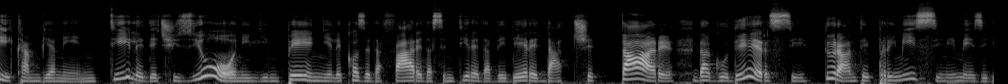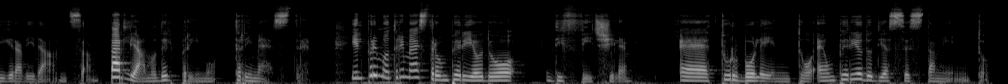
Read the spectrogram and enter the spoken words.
i cambiamenti, le decisioni, gli impegni, le cose da fare, da sentire, da vedere, da accettare da godersi durante i primissimi mesi di gravidanza. Parliamo del primo trimestre. Il primo trimestre è un periodo difficile, è turbolento, è un periodo di assestamento.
